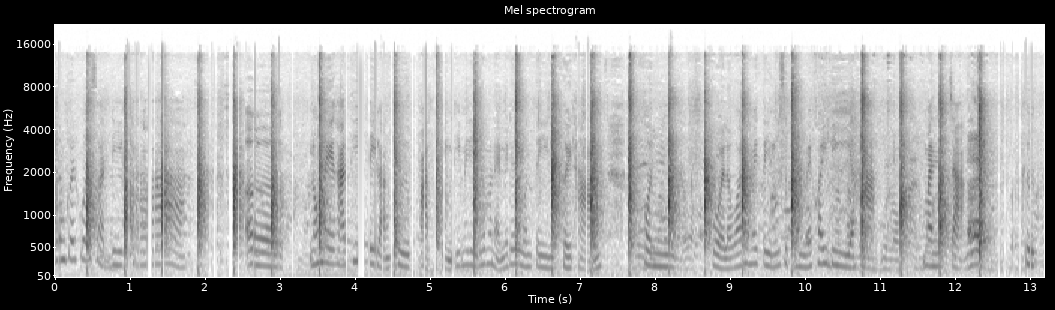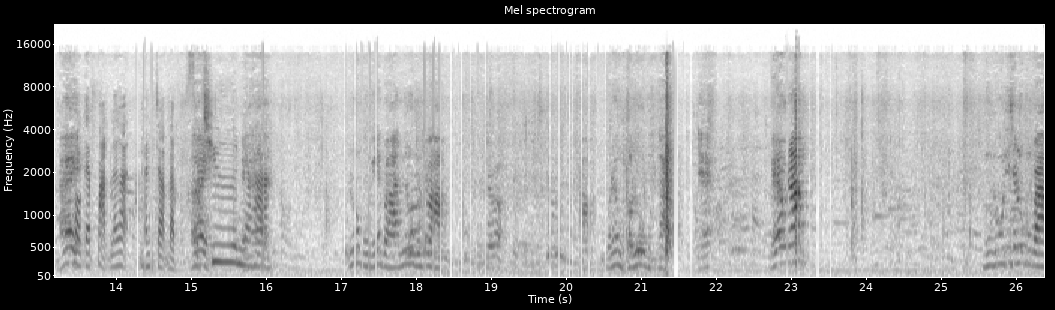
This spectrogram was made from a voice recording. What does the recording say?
เรื่องกล้วยๆสวัสดีค่ะ เออน้องเมย์คะที่ตีหลังคือปัดสิ่ง ที่ไม่ดีถ้าวันไหนไม่ได้โดนตีเนี่ยเคยถาม คนป่วยแล้วว่าถ้าไม่ตีรู้สึกมันไม่ค่อยดีอะค่ะ มันจะเฮ้ยคือเฮ้ยพอแกปัดแล้วอะมันจะแบบสดชื่นเนี่ยค่ะลูกมึงไม่ผ่านลูกมึงจะมาอ้าววันนั้นผมขอลูกมึงอะแจ๊ะแมวนั่งมึงดูที่ฉันลูกมึงเปล่า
